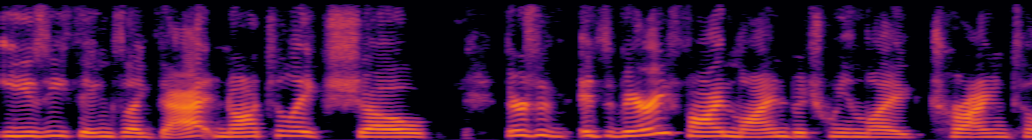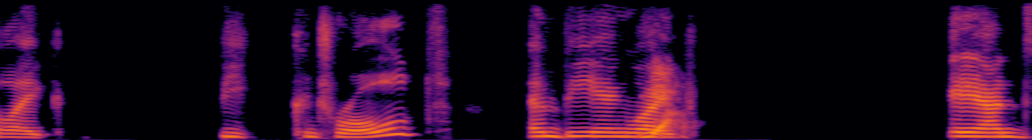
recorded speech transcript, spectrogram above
easy things like that, not to like show there's a it's a very fine line between like trying to like be controlled and being like yeah. and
